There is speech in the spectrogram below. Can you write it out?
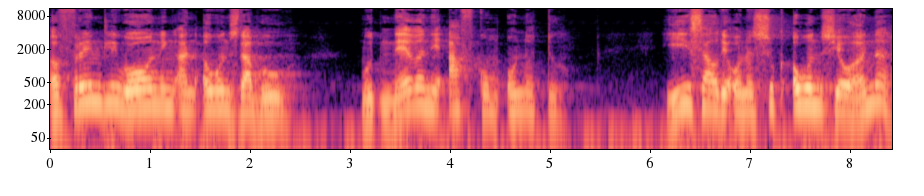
A friendly warning aan ouens dabu moet never nie afkom onder toe. Hier sal die ondersoek ouens jou hinder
